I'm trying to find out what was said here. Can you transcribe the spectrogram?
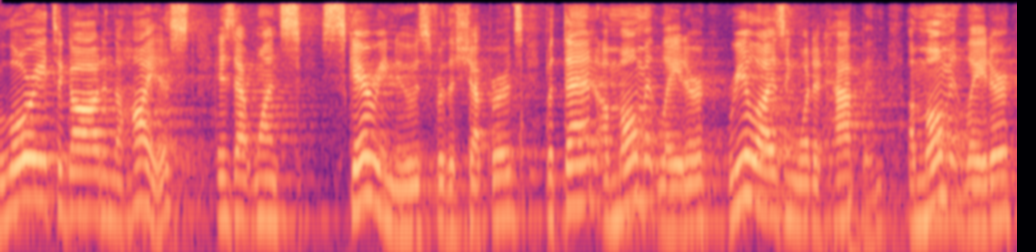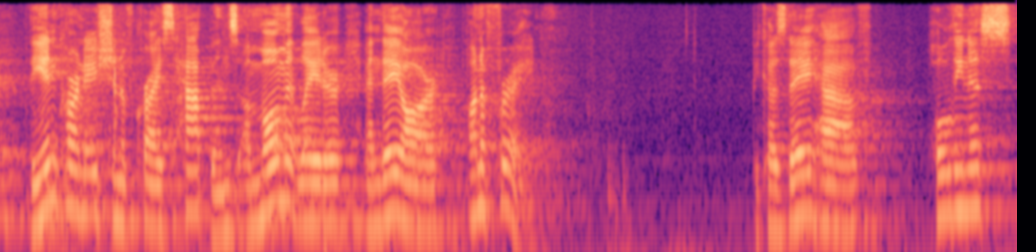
Glory to God in the highest is at once scary news for the shepherds, but then a moment later, realizing what had happened, a moment later, the incarnation of Christ happens, a moment later, and they are unafraid. Because they have holiness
